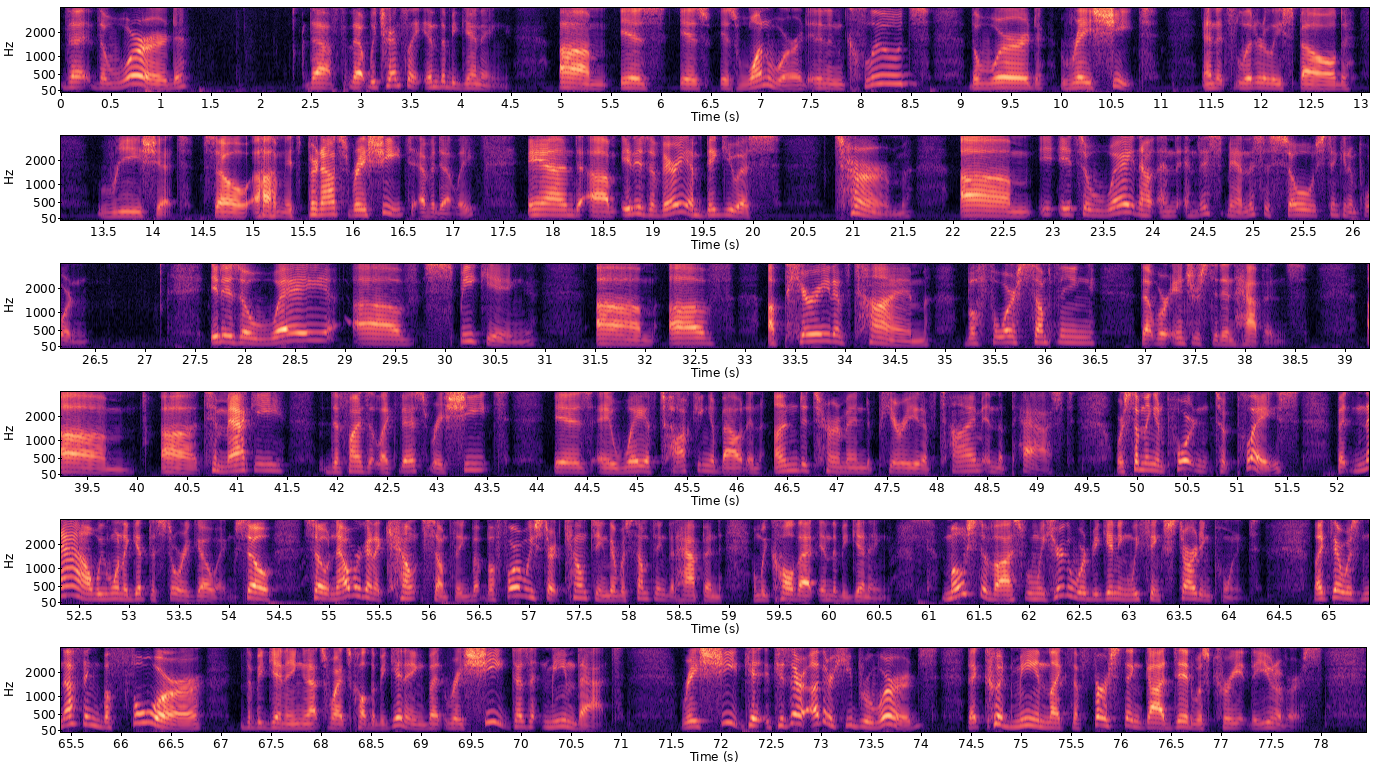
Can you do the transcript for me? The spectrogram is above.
The the word that that we translate in the beginning um, is is is one word. It includes the word reshit, and it's literally spelled reshit. So um, it's pronounced reshit, evidently, and um, it is a very ambiguous term. Um, it's a way now, and, and this man, this is so stinking important. It is a way of speaking um, of a period of time before something that we're interested in happens. Um, uh, Tim Mackie defines it like this: Reshit is a way of talking about an undetermined period of time in the past where something important took place but now we want to get the story going. So so now we're going to count something but before we start counting there was something that happened and we call that in the beginning. Most of us when we hear the word beginning we think starting point. Like there was nothing before the beginning that's why it's called the beginning but reshit doesn't mean that Reshit, because there are other Hebrew words that could mean like the first thing God did was create the universe.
